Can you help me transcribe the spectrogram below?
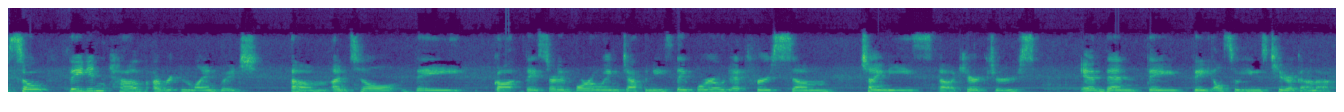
So they didn't have a written language um, until they got they started borrowing Japanese. They borrowed at first some Chinese uh, characters, and then they they also used hiragana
